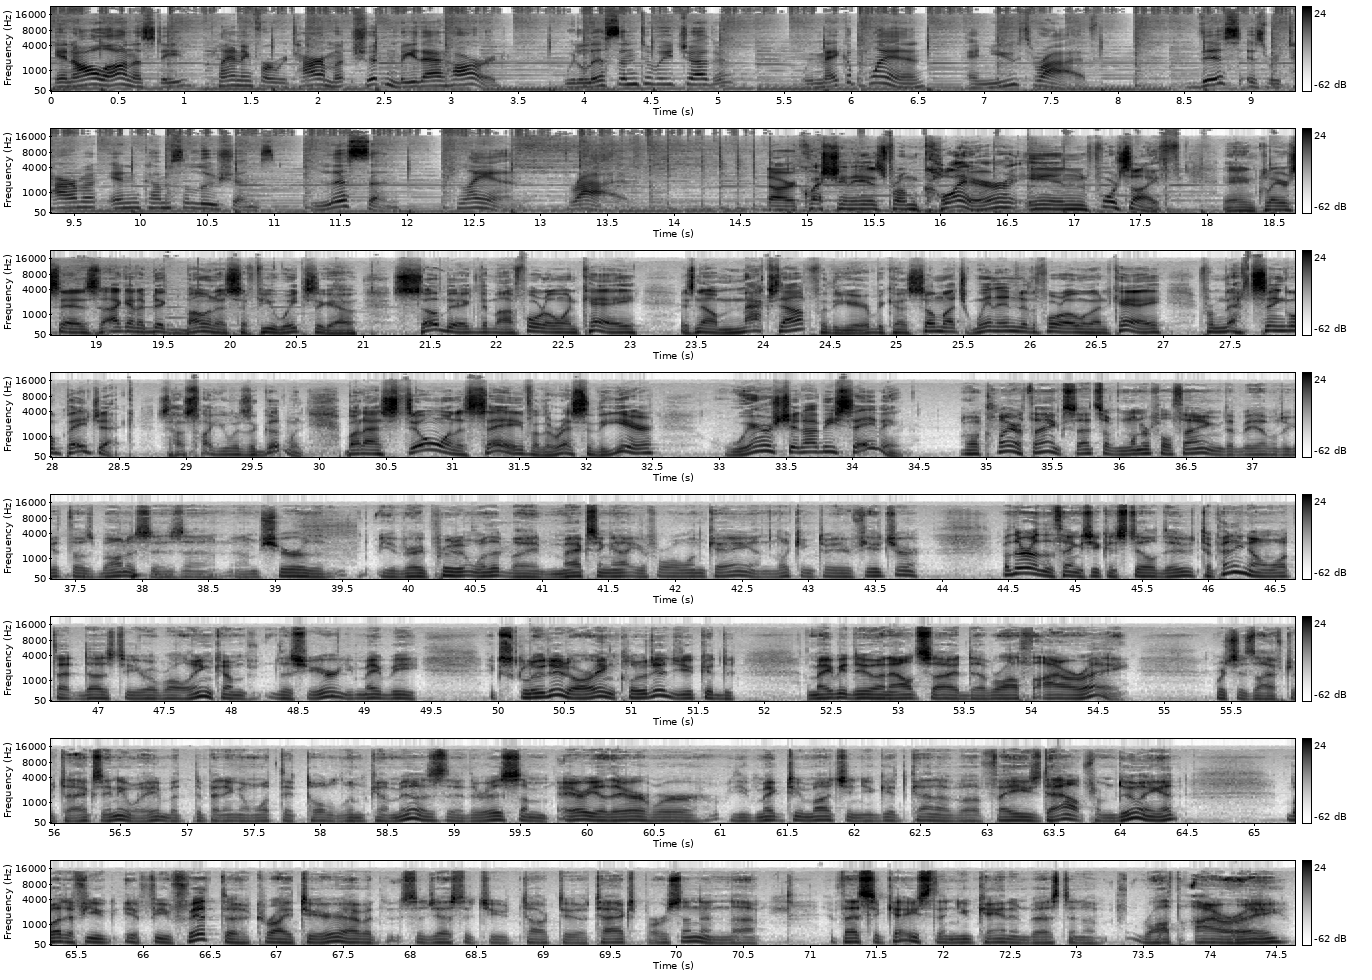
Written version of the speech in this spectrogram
In all honesty, planning for retirement shouldn't be that hard. We listen to each other, we make a plan, and you thrive. This is Retirement Income Solutions. Listen, plan, thrive. Our question is from Claire in Forsyth. And Claire says, I got a big bonus a few weeks ago, so big that my 401k is now maxed out for the year because so much went into the 401k from that single paycheck. Sounds like it was a good one. But I still want to save for the rest of the year. Where should I be saving? Well, Claire, thanks. That's a wonderful thing to be able to get those bonuses. Uh, I'm sure that you're very prudent with it by maxing out your 401k and looking to your future. But there are other things you can still do. Depending on what that does to your overall income this year, you may be excluded or included. You could maybe do an outside uh, Roth IRA, which is after tax anyway, but depending on what the total income is, there is some area there where you make too much and you get kind of uh, phased out from doing it. But if you if you fit the criteria, I would suggest that you talk to a tax person and uh, if that's the case, then you can invest in a Roth IRA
